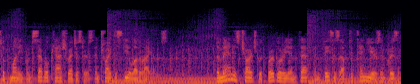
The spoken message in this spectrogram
took money from several cash registers and tried to steal other items. The man is charged with burglary and theft and faces up to 10 years in prison.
